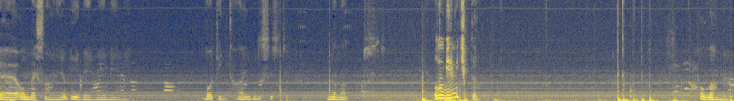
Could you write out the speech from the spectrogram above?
Ee, 15 saniye bir bir bir bir. Voting time the system. Oğlum biri mi çıktı? Allah'ım ya.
